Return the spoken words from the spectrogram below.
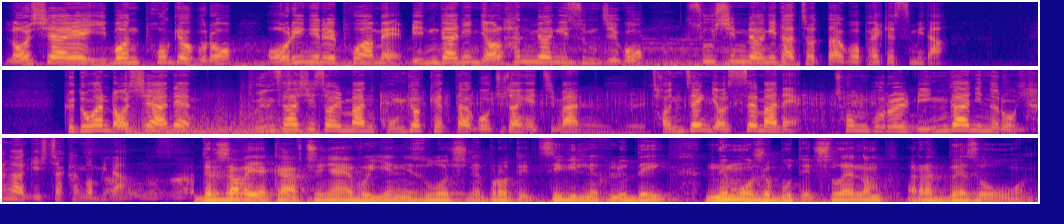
러시아의 이번 포격으로 어린이를 포함해 민간인 11명이 숨지고 수십 명이 다쳤다고 밝혔습니다. 그동안 러시아는 군사시설만 공격했다고 주장했지만 전쟁 엿새 만에 총구를 민간인으로 향하기 시작한 겁니다. Держава, яка вчиняє воєнні злочини проти цивільних людей, не може бути членом Радбезу ООН.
